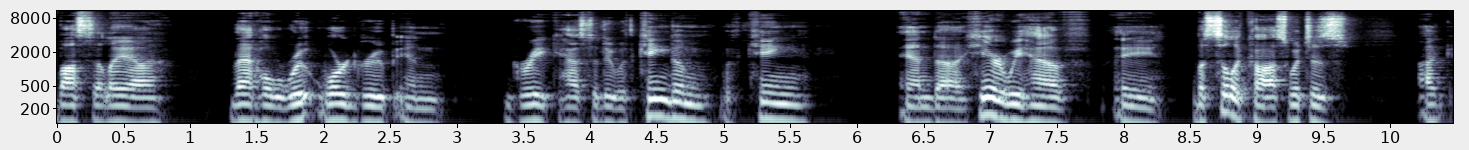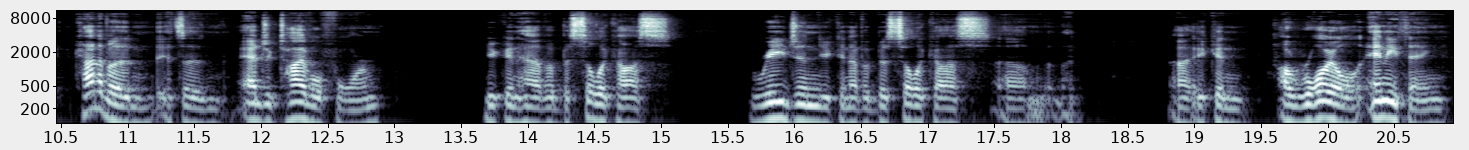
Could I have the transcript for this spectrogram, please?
basileia. That whole word group in Greek has to do with kingdom, with king. And uh, here we have a basilikos, which is a, kind of a, it's an adjectival form. You can have a basilikos region, you can have a basilikos, um, uh, it can a royal anything.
